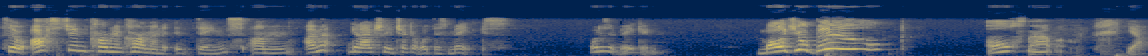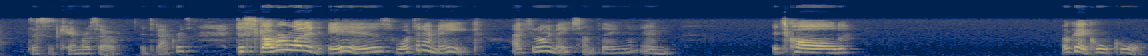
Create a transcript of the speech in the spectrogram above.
So oxygen, carbon, and carbon things. Um, I'm gonna actually check out what this makes. What is it making? Molecule build. All snap. Yeah, this is camera, so it's backwards. Discover what it is. What did I make? I accidentally make something, and it's called. Okay, cool, cool,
